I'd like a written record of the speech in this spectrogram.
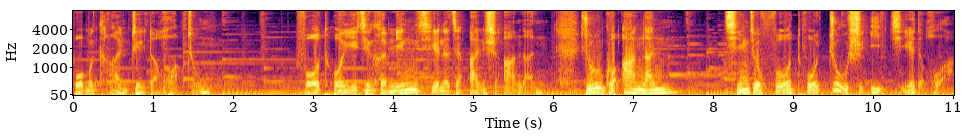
我们看这段话中，佛陀已经很明显的在暗示阿难：如果阿难请求佛陀注视一劫的话。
